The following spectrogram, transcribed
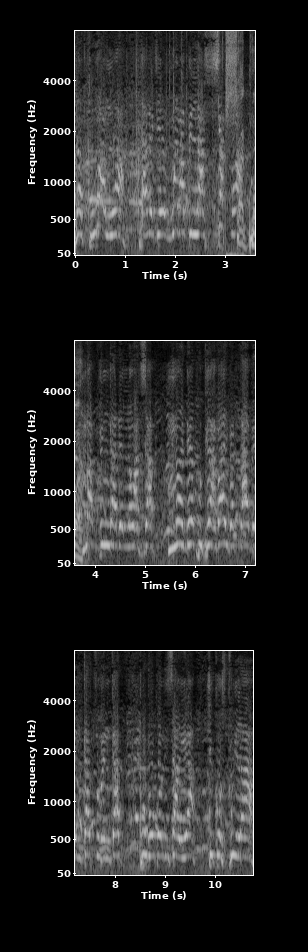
Nan 3 mwa, ave diye mwen map bin la chak mwa, map bin gade nan WhatsApp, mande pou travay vet la 24 sou 24 pou go komisarya ki konstoui la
